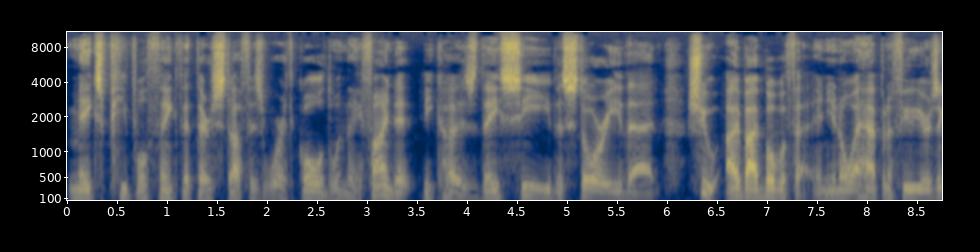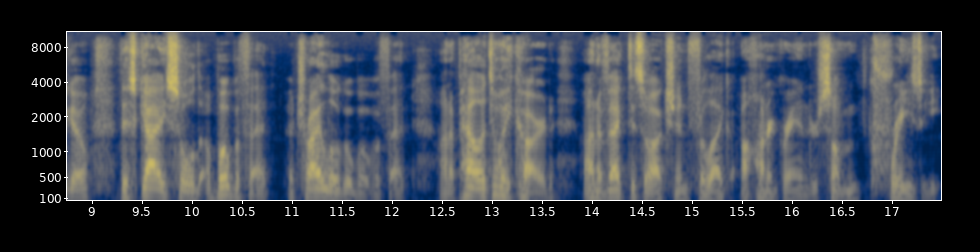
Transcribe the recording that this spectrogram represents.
makes people think that their stuff is worth gold when they find it because they see the story that shoot I buy Boba Fett. And you know what happened a few years ago? This guy sold a Boba Fett a tri logo Boba Fett on a Palitoy card on a Vectis auction for like a hundred grand or something crazy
